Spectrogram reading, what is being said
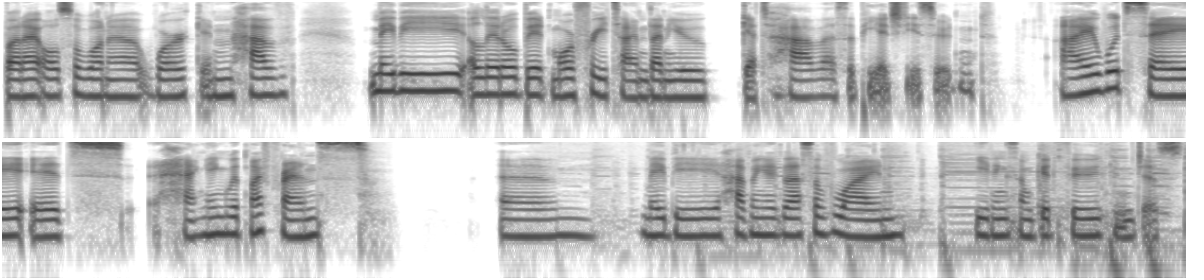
but i also want to work and have maybe a little bit more free time than you get to have as a phd student. I would say it's hanging with my friends. Um maybe having a glass of wine, eating some good food, and just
